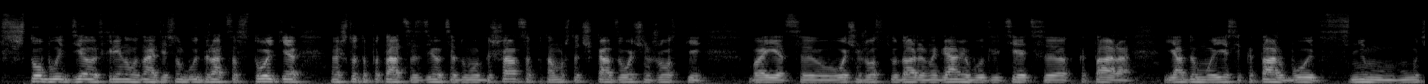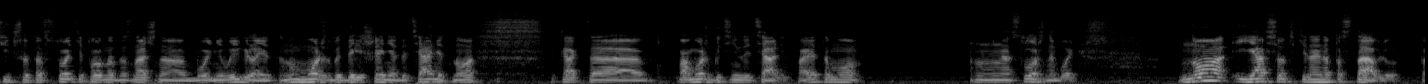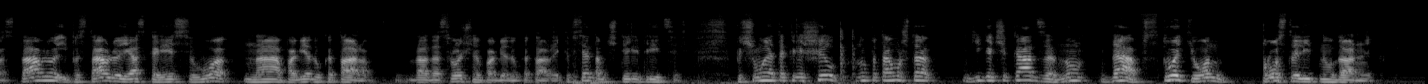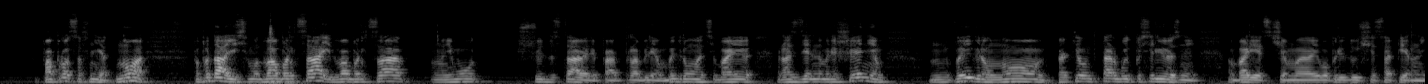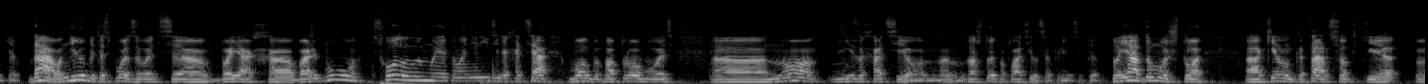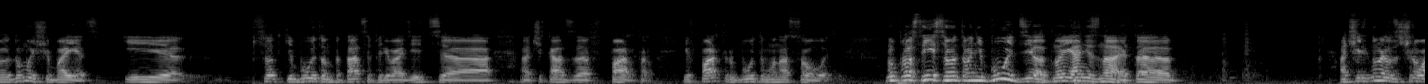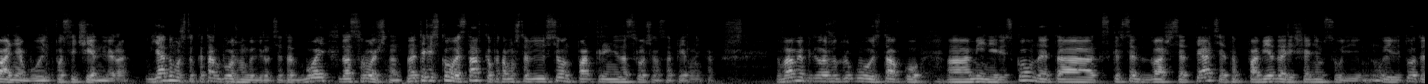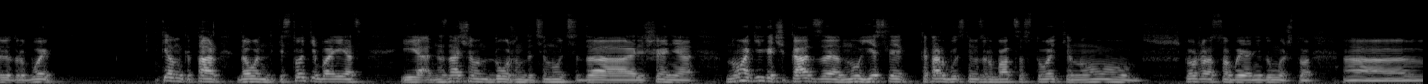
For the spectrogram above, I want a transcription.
что будет делать, хрен его знает, если он будет драться в стойке, что-то пытаться сделать, я думаю, без шансов, потому что Чикадзе очень жесткий боец, э, очень жесткие удары ногами будут лететь э, в Катара. Я думаю, если Катар будет с ним мутить что-то в стойке, то он однозначно бой не выиграет. Ну, может быть, до решения дотянет, но как-то, а может быть, и не дотянет. Поэтому сложный бой. Но я все-таки, наверное, поставлю. Поставлю и поставлю я, скорее всего, на победу Катара. Да, досрочную победу Катара. И коэффициентом 4.30. Почему я так решил? Ну, потому что Гига Чикадзе, ну, да, в стойке он просто элитный ударник. Вопросов нет. Но попадались ему два борца, и два борца ему чуть-чуть доставили проблем. Выиграл он эти бои раздельным решением выиграл, но Келлен Китар будет посерьезней борец, чем э, его предыдущие соперники. Да, он не любит использовать э, в боях э, борьбу. С Холловым мы этого не видели, хотя мог бы попробовать, но не захотел он, ну, за что и поплатился, в принципе. Но я думаю, что Келлен Катар все-таки думающий боец, и все-таки будет он пытаться переводить Чикадзе в партер. И в партер будет ему насовывать. Ну, просто если он этого не будет делать, ну, я не знаю, это очередное разочарование будет после Чендлера. Я думаю, что Катар должен выиграть этот бой досрочно. Но это рисковая ставка, потому что в UFC он в партере не досрочил соперников. Вам я предложу другую ставку, а, менее рискованную. Это с коэффициентом 2.65. Это победа решением судей. Ну, или тот, или другой. Келвин Катар довольно-таки стойкий боец. И однозначно он должен дотянуть до решения. Ну, а Гига Чикадзе, ну, если Катар будет с ним зарубаться в стойке, ну, тоже особо я не думаю, что э,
